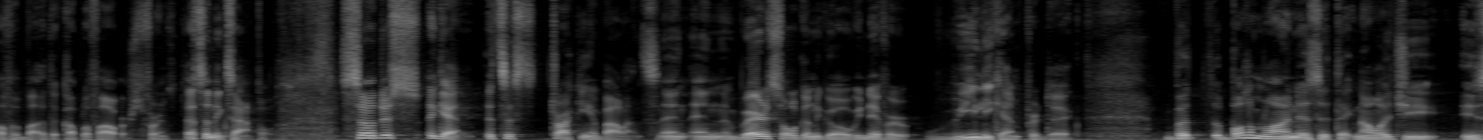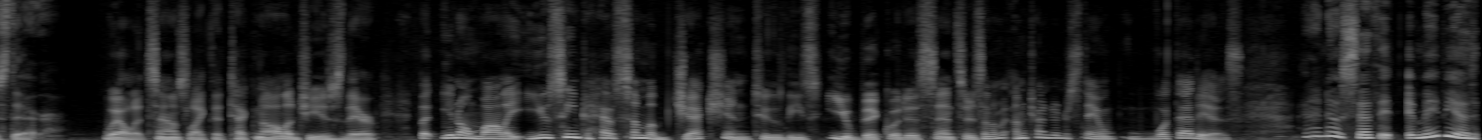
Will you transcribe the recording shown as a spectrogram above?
of about a couple of hours. For instance, that's an example. So this again, it's a striking a balance, and and where it's all going to go, we never really can predict. But the bottom line is the technology is there. Well, it sounds like the technology is there. But, you know, Molly, you seem to have some objection to these ubiquitous sensors, and I'm, I'm trying to understand what that is. I don't know, Seth. It, it may be a,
